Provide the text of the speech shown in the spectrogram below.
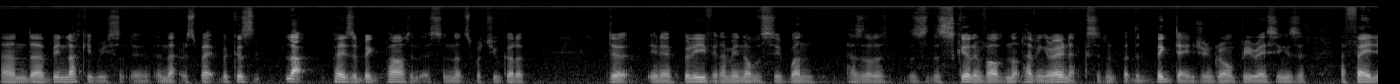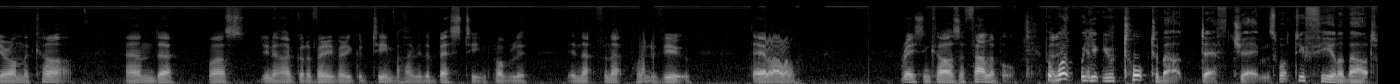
And I've been lucky recently in that respect because luck plays a big part in this, and that's what you've got to do. You know, believe in. I mean, obviously, one has a lot of the skill involved in not having your own accident, but the big danger in Grand Prix racing is a, a failure on the car. And uh, whilst you know I've got a very very good team behind me, the best team probably in that from that point of view, they are racing cars are fallible. But what you, you talked about death, James. What do you feel about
